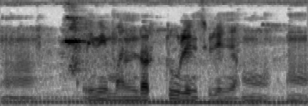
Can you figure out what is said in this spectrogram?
Hmm, Ini mandor tulen sudahnya. Hmm, hmm.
